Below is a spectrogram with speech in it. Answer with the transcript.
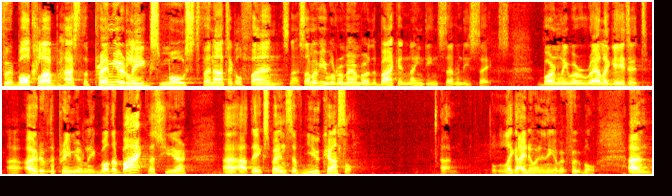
Football Club has the Premier League's most fanatical fans. Now, some of you will remember that back in 1976, Burnley were relegated uh, out of the Premier League. Well, they're back this year uh, at the expense of Newcastle. Like I know anything about football. Um,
